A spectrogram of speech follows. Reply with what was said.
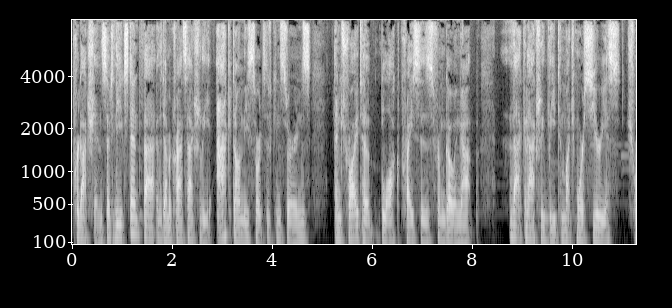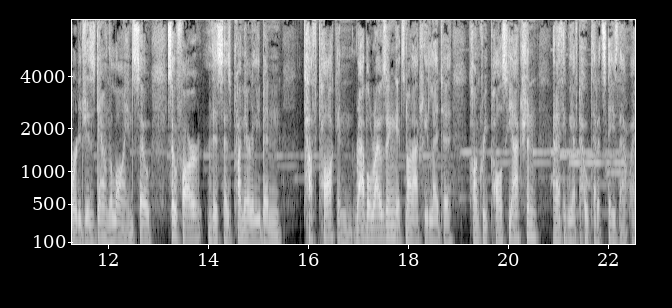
production. So, to the extent that the Democrats actually act on these sorts of concerns and try to block prices from going up, that can actually lead to much more serious shortages down the line. So, so far, this has primarily been tough talk and rabble rousing. It's not actually led to concrete policy action. And I think we have to hope that it stays that way.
